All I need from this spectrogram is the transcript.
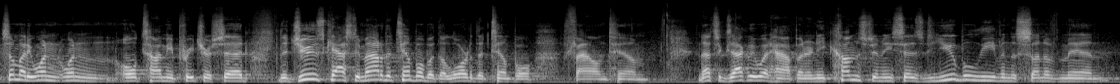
somebody one, one old timey preacher said, The Jews cast him out of the temple, but the Lord of the temple found him. And that's exactly what happened. And he comes to him and he says, Do you believe in the Son of Man?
